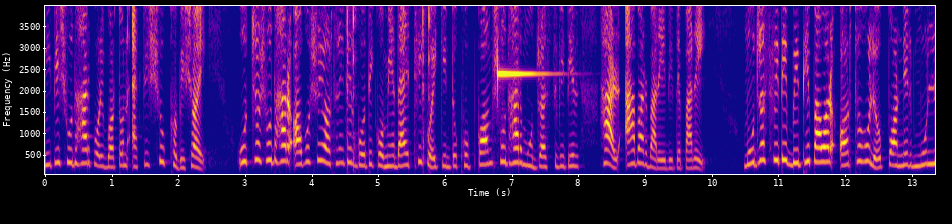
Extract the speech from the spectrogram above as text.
নীতি সুধার পরিবর্তন একটি সূক্ষ্ম বিষয়। উচ্চ সুদহার অবশ্যই অর্থনীতির গতি কমিয়ে দেয় ঠিকই, কিন্তু খুব কম সুদহার মুদ্রাস্ফীতির হার আবার বাড়িয়ে দিতে পারে। মুদ্রাস্ফীতি বৃদ্ধি পাওয়ার অর্থ হল পণ্যের মূল্য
